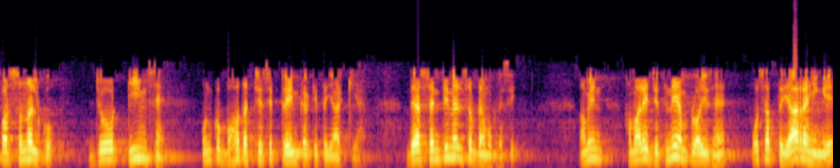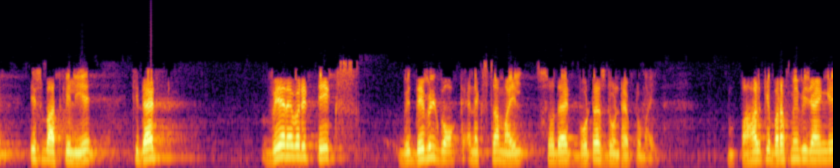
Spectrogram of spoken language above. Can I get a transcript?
पर्सनल को, जो टीम्स हैं उनको बहुत अच्छे से ट्रेन करके तैयार किया है। They are sentinels of democracy I mean हमारे जितने एम्प्लॉयज़ हैं, वो सब तैयार रहेंगे इस बात के लिए कि that wherever it takes they will walk an extra mile so that voters don't have to mile पहाड़ के बर्फ़ में भी जाएँगे,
